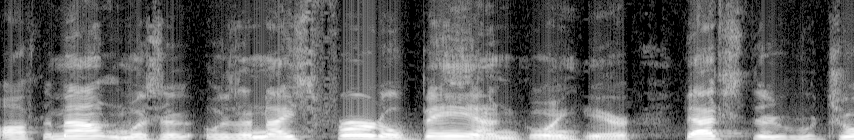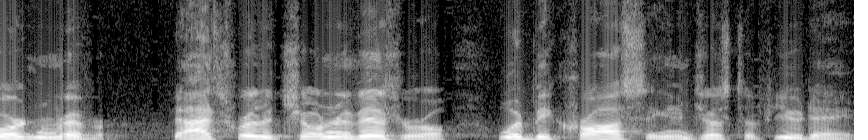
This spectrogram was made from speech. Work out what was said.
off the mountain was a, was a nice fertile band going here. That's the Jordan River. That's where the children of Israel would be crossing in just a few days.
